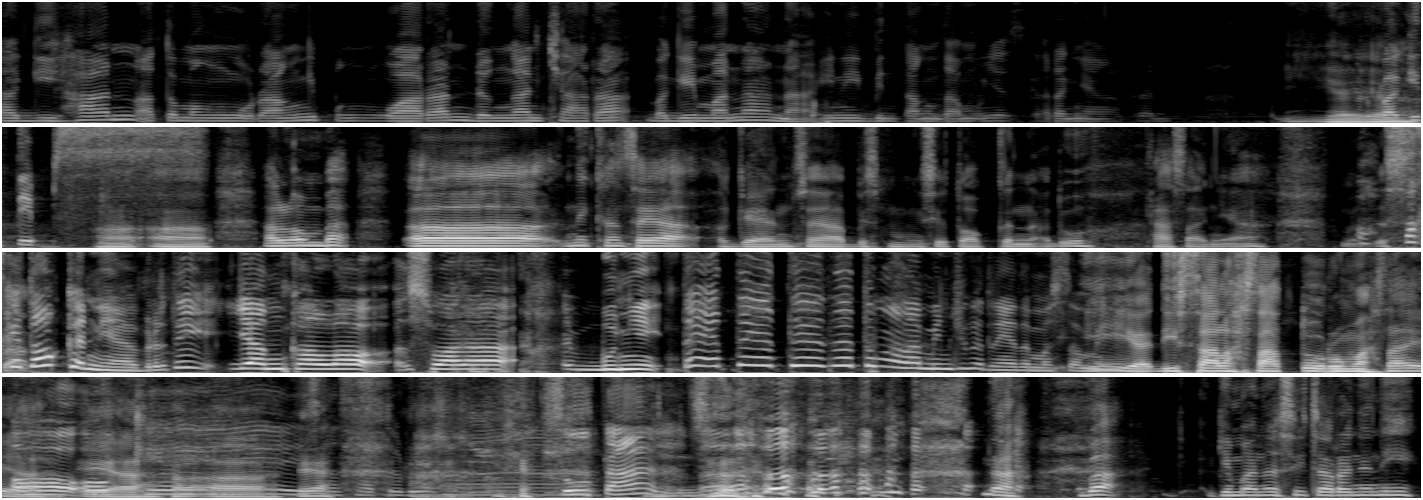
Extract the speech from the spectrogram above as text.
tagihan atau mengurangi pengeluaran dengan cara bagaimana? Nah ini bintang tamunya sekarang yang Iya ya. berbagi tips Ah, ah. Halo Mbak, Eh ini kan saya again saya habis mengisi token, aduh rasanya. Oh, pakai token ya? Berarti yang kalau suara bunyi te te te te itu ngalamin juga ternyata Mas Tommy. Iya di salah satu rumah saya. Oh oke, Iya, ah, ah, ya. salah satu rumah. Sultan. Nah Mbak, gimana sih caranya nih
